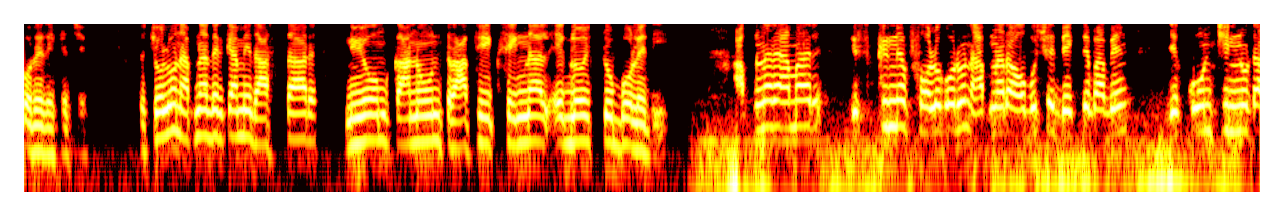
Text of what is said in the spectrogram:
করে রেখেছে। তো চলুন আপনাদেরকে আমি রাস্তার নিয়ম, কানুন ট্রাফিক সিগন্যাল এগুলো একটু বলে দিই। আপনারা আমার স্ক্রিনে ফলো করুন, আপনারা অবশ্যই দেখতে পাবেন যে কোন চিহ্নটা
